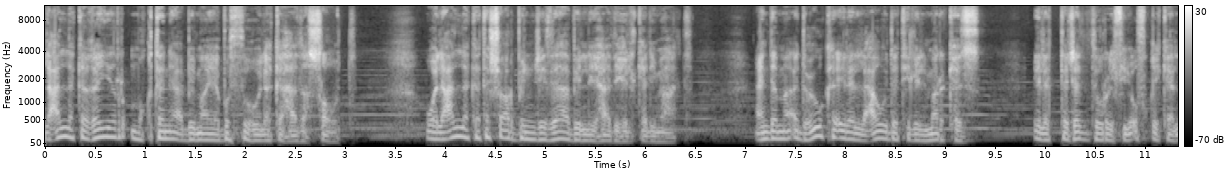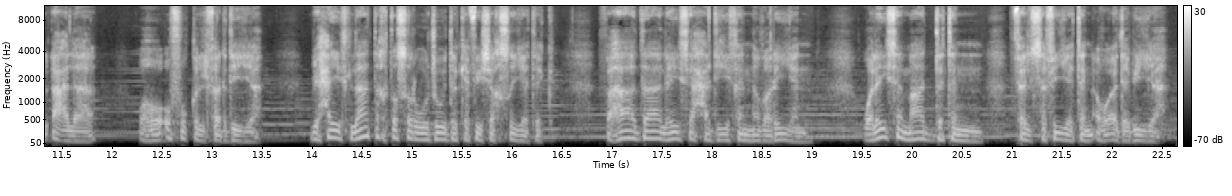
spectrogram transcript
لعلك غير مقتنع بما يبثه لك هذا الصوت ولعلك تشعر بانجذاب لهذه الكلمات. عندما أدعوك إلى العودة للمركز إلى التجذر في أفقك الأعلى وهو أفق الفردية بحيث لا تختصر وجودك في شخصيتك فهذا ليس حديثا نظريا وليس مادة فلسفية أو أدبية.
